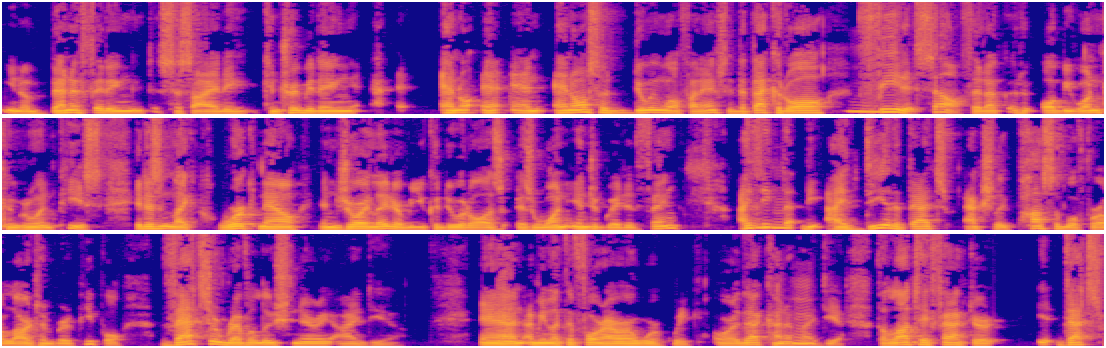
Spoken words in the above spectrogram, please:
you know, benefiting society, contributing, and and and also doing well financially that that could all mm. feed itself that that could all be one congruent piece it isn't like work now enjoy later but you could do it all as, as one integrated thing i think mm-hmm. that the idea that that's actually possible for a large number of people that's a revolutionary idea and yeah. i mean like the four hour work week or that kind mm-hmm. of idea the latte factor it, that's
